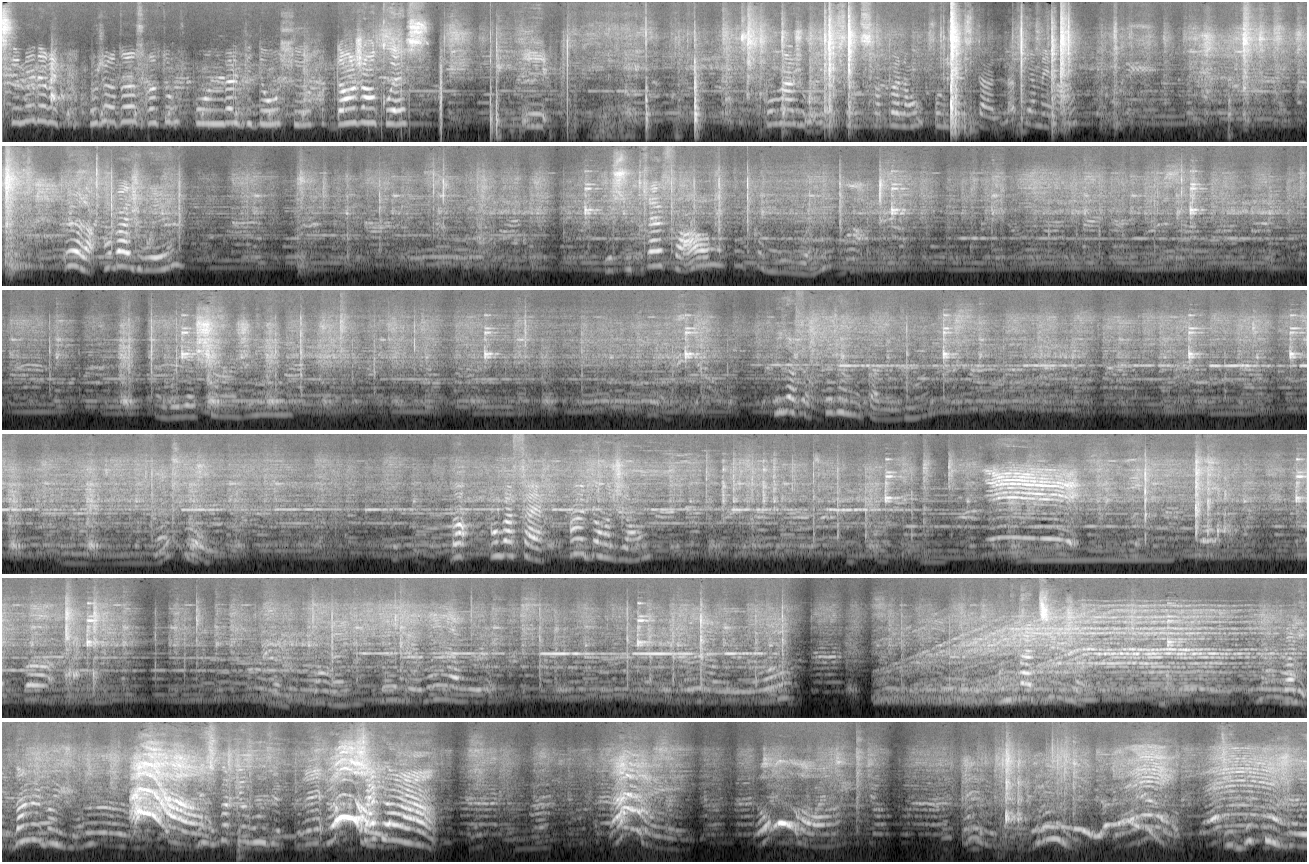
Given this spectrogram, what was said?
c'est Médéric. Aujourd'hui, on se retrouve pour une nouvelle vidéo sur Dungeon Quest. Et on va jouer, ça ne sera pas long. Faut que j'installe la caméra. Et voilà, on va jouer. Je suis très fort, comme vous voyez. On va y changer. Les affaires que je n'ai aller dans le donjon. J'espère que vous êtes prêts. Chacun. J'ai beaucoup joué.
